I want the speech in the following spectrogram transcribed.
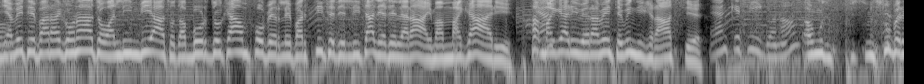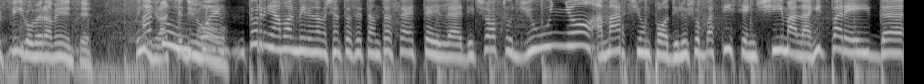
mi avete paragonato all'inviato da Bordocampo per le partite dell'Italia della Rai, ma magari. Ma magari veramente, quindi grazie. È anche figo, no? È un, un super figo veramente. Quindi Ah, grazie di dunque, nuovo. torniamo al 1977, il 18 giugno, amarsi un po' di Lucio Battisti in cima alla hit parade.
